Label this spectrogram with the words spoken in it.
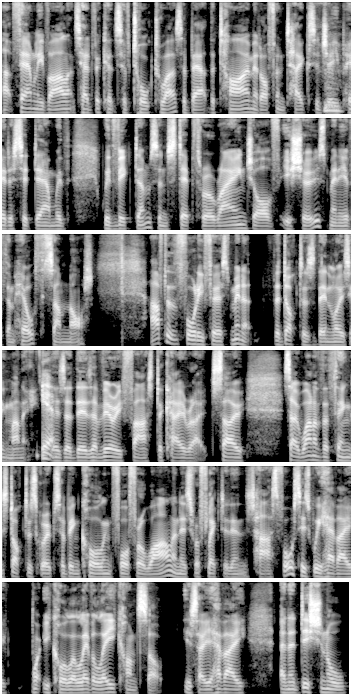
Uh, family violence advocates have talked to us about the time it often takes a GP mm. to sit down with, with victims and step through a range of issues, many of them health, some not. After the 41st minute, the doctor's then losing money. Yeah. There's a there's a very fast decay rate. So so one of the things doctors groups have been calling for for a while and is reflected in the task force is we have a what you call a level E consult you say you have a an additional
